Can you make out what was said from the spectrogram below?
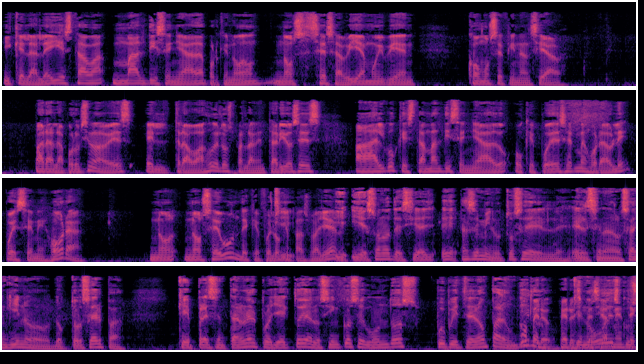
y que la ley estaba mal diseñada porque no, no se sabía muy bien cómo se financiaba. Para la próxima vez, el trabajo de los parlamentarios es a algo que está mal diseñado o que puede ser mejorable, pues se mejora. No, no se hunde, que fue lo que pasó ayer. Y, eso nos decía eh, hace minutos el, el senador sanguino, doctor Serpa que presentaron el proyecto y a los cinco segundos pupitrearon para un no, pero, pero especialmente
